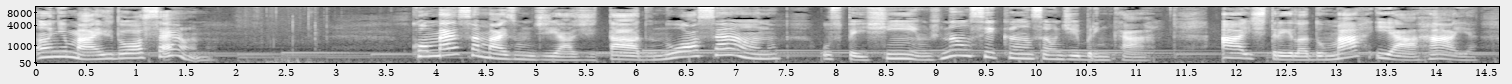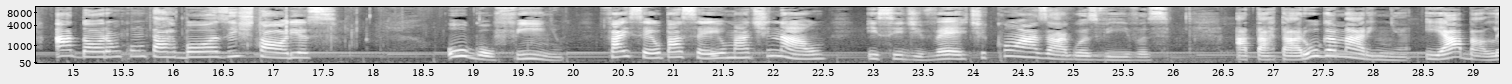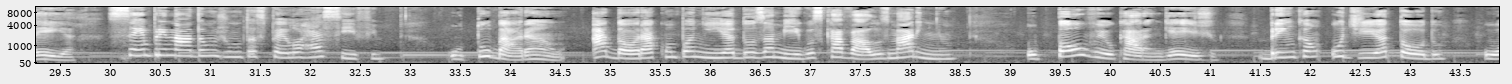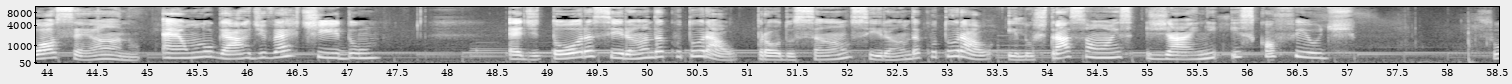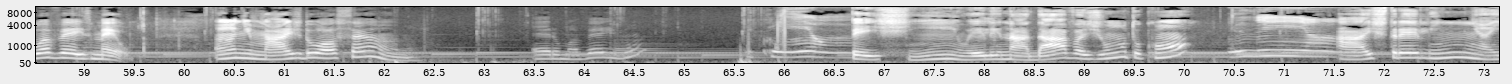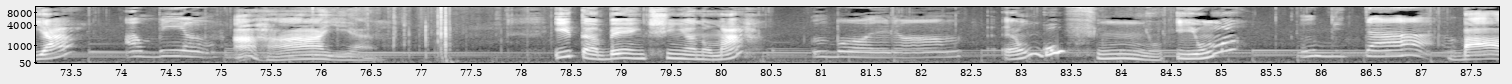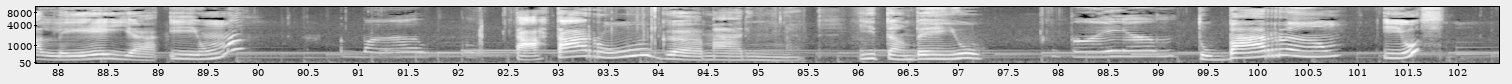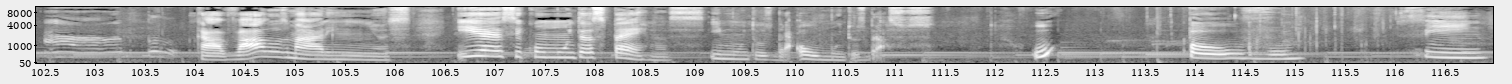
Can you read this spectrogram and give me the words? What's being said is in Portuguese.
Animais do oceano. Começa mais um dia agitado no oceano. Os peixinhos não se cansam de brincar. A estrela do mar e a arraia adoram contar boas histórias. O golfinho faz seu passeio matinal e se diverte com as águas vivas. A tartaruga marinha e a baleia sempre nadam juntas pelo Recife. O tubarão adora a companhia dos amigos cavalos marinhos. O polvo e o caranguejo brincam o dia todo. O oceano é um lugar divertido. Editora Ciranda Cultural. Produção Ciranda Cultural. Ilustrações Jane Schofield. Sua vez, Mel. Animais do oceano. Era uma vez um peixinho. Ele nadava junto com a estrelinha e a a raia. E também tinha no mar? É um golfinho. E uma? Baleia. E uma? Tartaruga marinha. E também o tubarão. E os? Cavalos marinhos e esse com muitas pernas e muitos bra ou muitos braços. O polvo fim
